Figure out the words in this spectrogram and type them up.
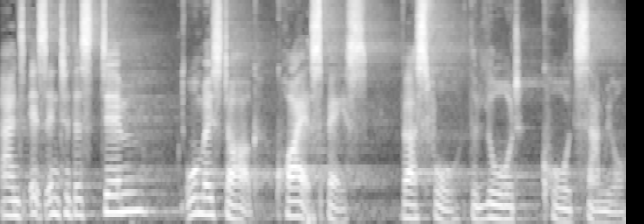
And it's into this dim, almost dark, quiet space, verse 4 the Lord called Samuel.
